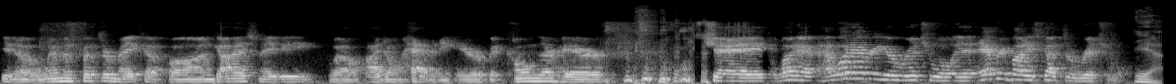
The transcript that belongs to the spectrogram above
you know, women put their makeup on. Guys, maybe, well, I don't have any hair, but comb their hair, shave, whatever, whatever your ritual is. Everybody's got their ritual. Yeah.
